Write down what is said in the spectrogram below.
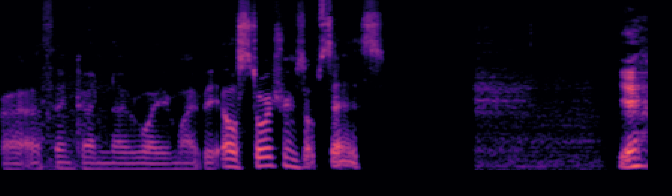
Right, I think I know where you might be. Oh, storage room's upstairs. Yeah.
